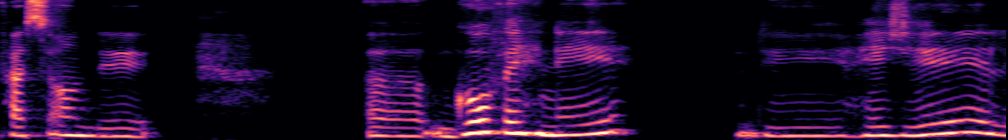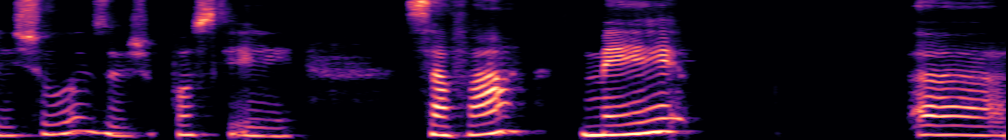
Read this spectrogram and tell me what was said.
façon de euh, gouverner, de réger les choses, je pense que ça va. Mais euh,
